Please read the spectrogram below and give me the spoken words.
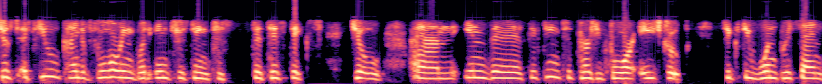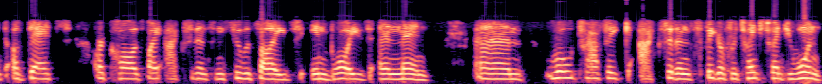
Just a few kind of boring but interesting t- statistics, Joe. Um, in the 15 to 34 age group, 61% of deaths are caused by accidents and suicides in boys and men. Um, road traffic accidents figure for 2021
